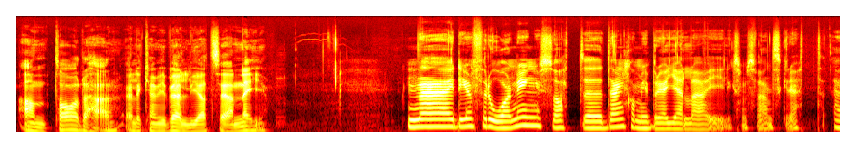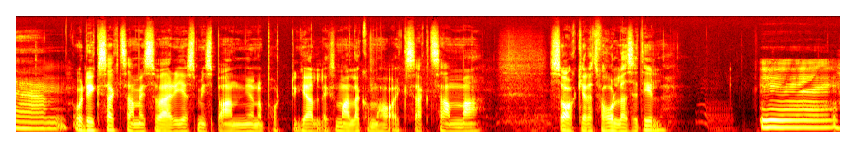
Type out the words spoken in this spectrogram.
anta det här eller kan vi välja att säga nej? Nej, det är en förordning så att uh, den kommer ju börja gälla i liksom, svensk rätt. Um, och det är exakt samma i Sverige som i Spanien och Portugal? Liksom alla kommer ha exakt samma saker att förhålla sig till? Mm,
